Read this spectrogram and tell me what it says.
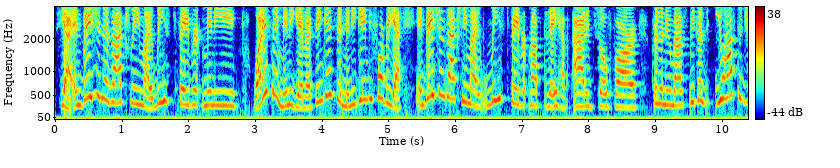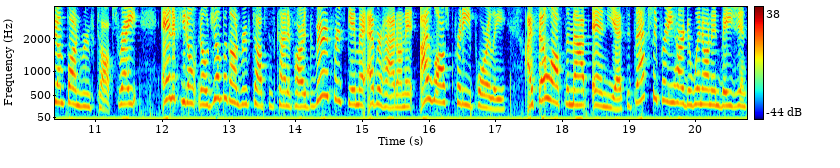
So yeah, Invasion is actually my least favorite mini. Why did I say mini game? I think I said mini game before, but yeah, Invasion's actually my least favorite map that they have added so far for the new maps because you have to jump on rooftops, right? And if you don't know, jumping on rooftops is kind of hard. The very first game I ever had on it, I lost pretty poorly. I fell off the map, and yes, it's actually pretty hard to win on Invasion.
